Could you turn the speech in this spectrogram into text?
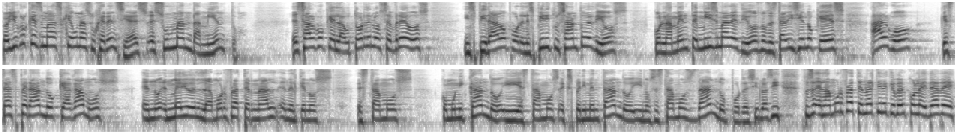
Pero yo creo que es más que una sugerencia, es, un mandamiento. Es algo que el autor de los Hebreos, inspirado por el Espíritu Santo de Dios, con la mente misma de Dios, nos está diciendo que es algo que está esperando que hagamos en, en medio del amor fraternal en el que nos estamos comunicando y estamos experimentando y nos estamos dando, por decirlo así. Entonces, el amor fraternal tiene que ver con la idea de,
